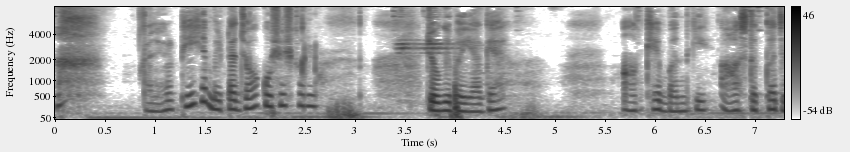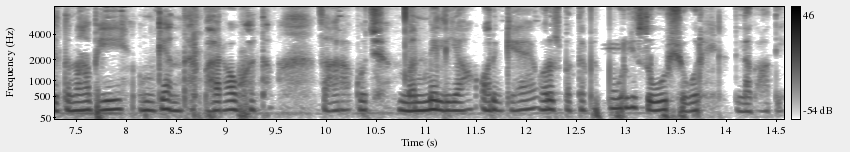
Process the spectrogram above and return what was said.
ठीक है बेटा, जाओ, कोशिश कर लो। जोगी भैया गए आँखें बंद की। आज तक का जितना भी उनके अंदर भरा हुआ था, सारा कुछ मन में लिया और गए और उस पत्थर पे पूरी ज़ोर शोर लगा दी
